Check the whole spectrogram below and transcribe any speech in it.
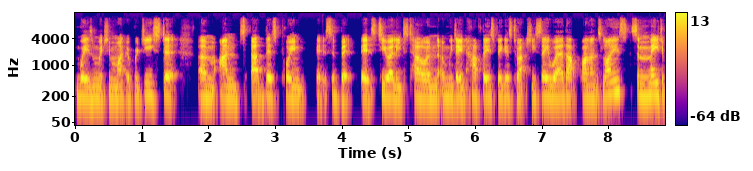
ways in which it might have reduced it. Um, and at this point, it's a bit it's too early to tell, and, and we don't have those figures to actually say where that balance lies. Some major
